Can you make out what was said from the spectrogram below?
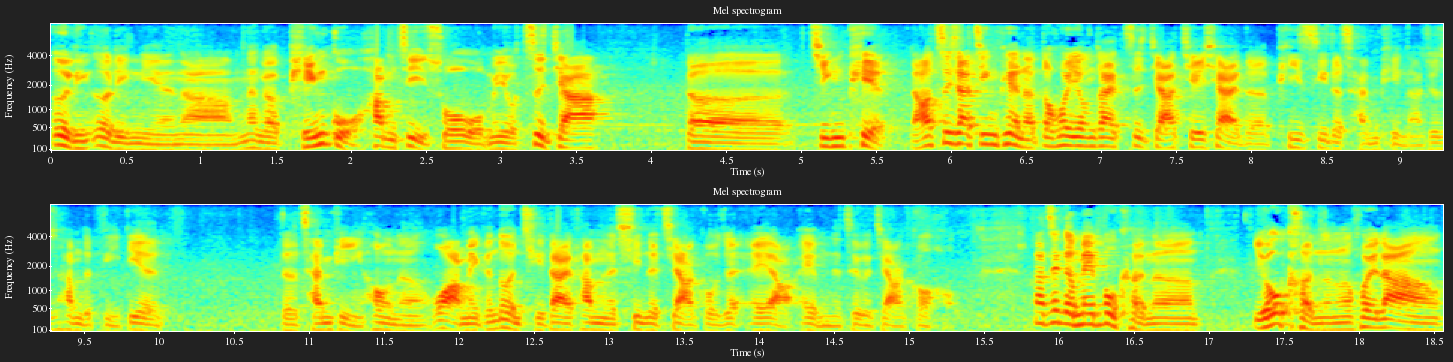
二零二零年啊，那个苹果他们自己说我们有自家。的晶片，然后这家晶片呢，都会用在自家接下来的 PC 的产品啊，就是他们的笔电的产品。以后呢，哇，每个人都很期待他们的新的架构，就 ARM 的这个架构。好，那这个 MacBook 呢，有可能会让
